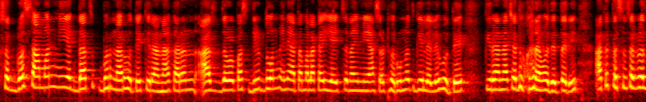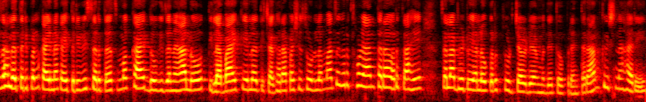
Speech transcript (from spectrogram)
सगळं सामान मी एकदाच भरणार होते किराणा कारण आज जवळपास दीड दोन महिने आता मला काही यायचं नाही मी असं ठरवूनच गेलेले होते किराणाच्या दुकानामध्ये तरी. आता तसं सगळं झालं तरी पण काही ना काहीतरी विसरतच. मग काय दोघी जण आलो तिला बाय केलं तिच्या घरापाशी सोडलं. माझं घर थोड्या अंतरावरच आहे. चला भेटूया लवकर पुढच्या व्हिडिओमध्ये. तोपर्यंत रामकृष्ण हरी.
